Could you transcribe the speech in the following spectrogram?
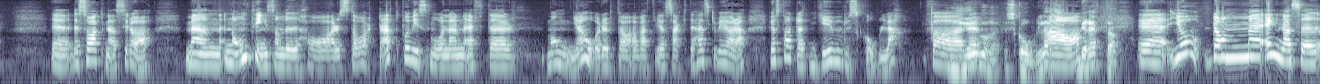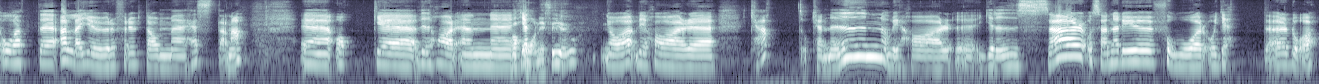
Eh, det saknas idag. Men någonting som vi har startat på Vissmålen efter många år utav att vi har sagt det här ska vi göra. Vi har startat djurskola. För, djurskola? Ja. Berätta! Eh, jo, de ägnar sig åt eh, alla djur förutom eh, hästarna. Eh, och eh, vi har en... eh, Vad har ni för djur? Ja, vi har katt och kanin och vi har grisar och sen är det ju får och getter då.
